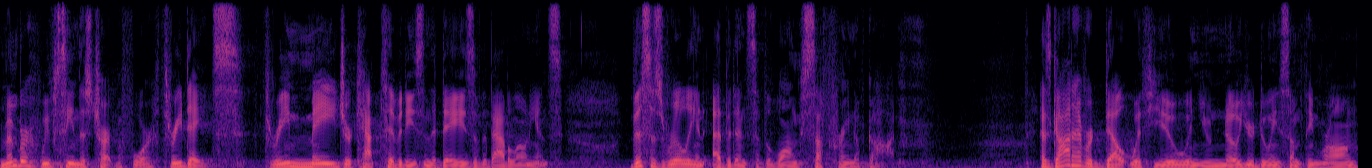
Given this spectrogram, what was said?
Remember, we've seen this chart before three dates, three major captivities in the days of the Babylonians. This is really an evidence of the long suffering of God. Has God ever dealt with you when you know you're doing something wrong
